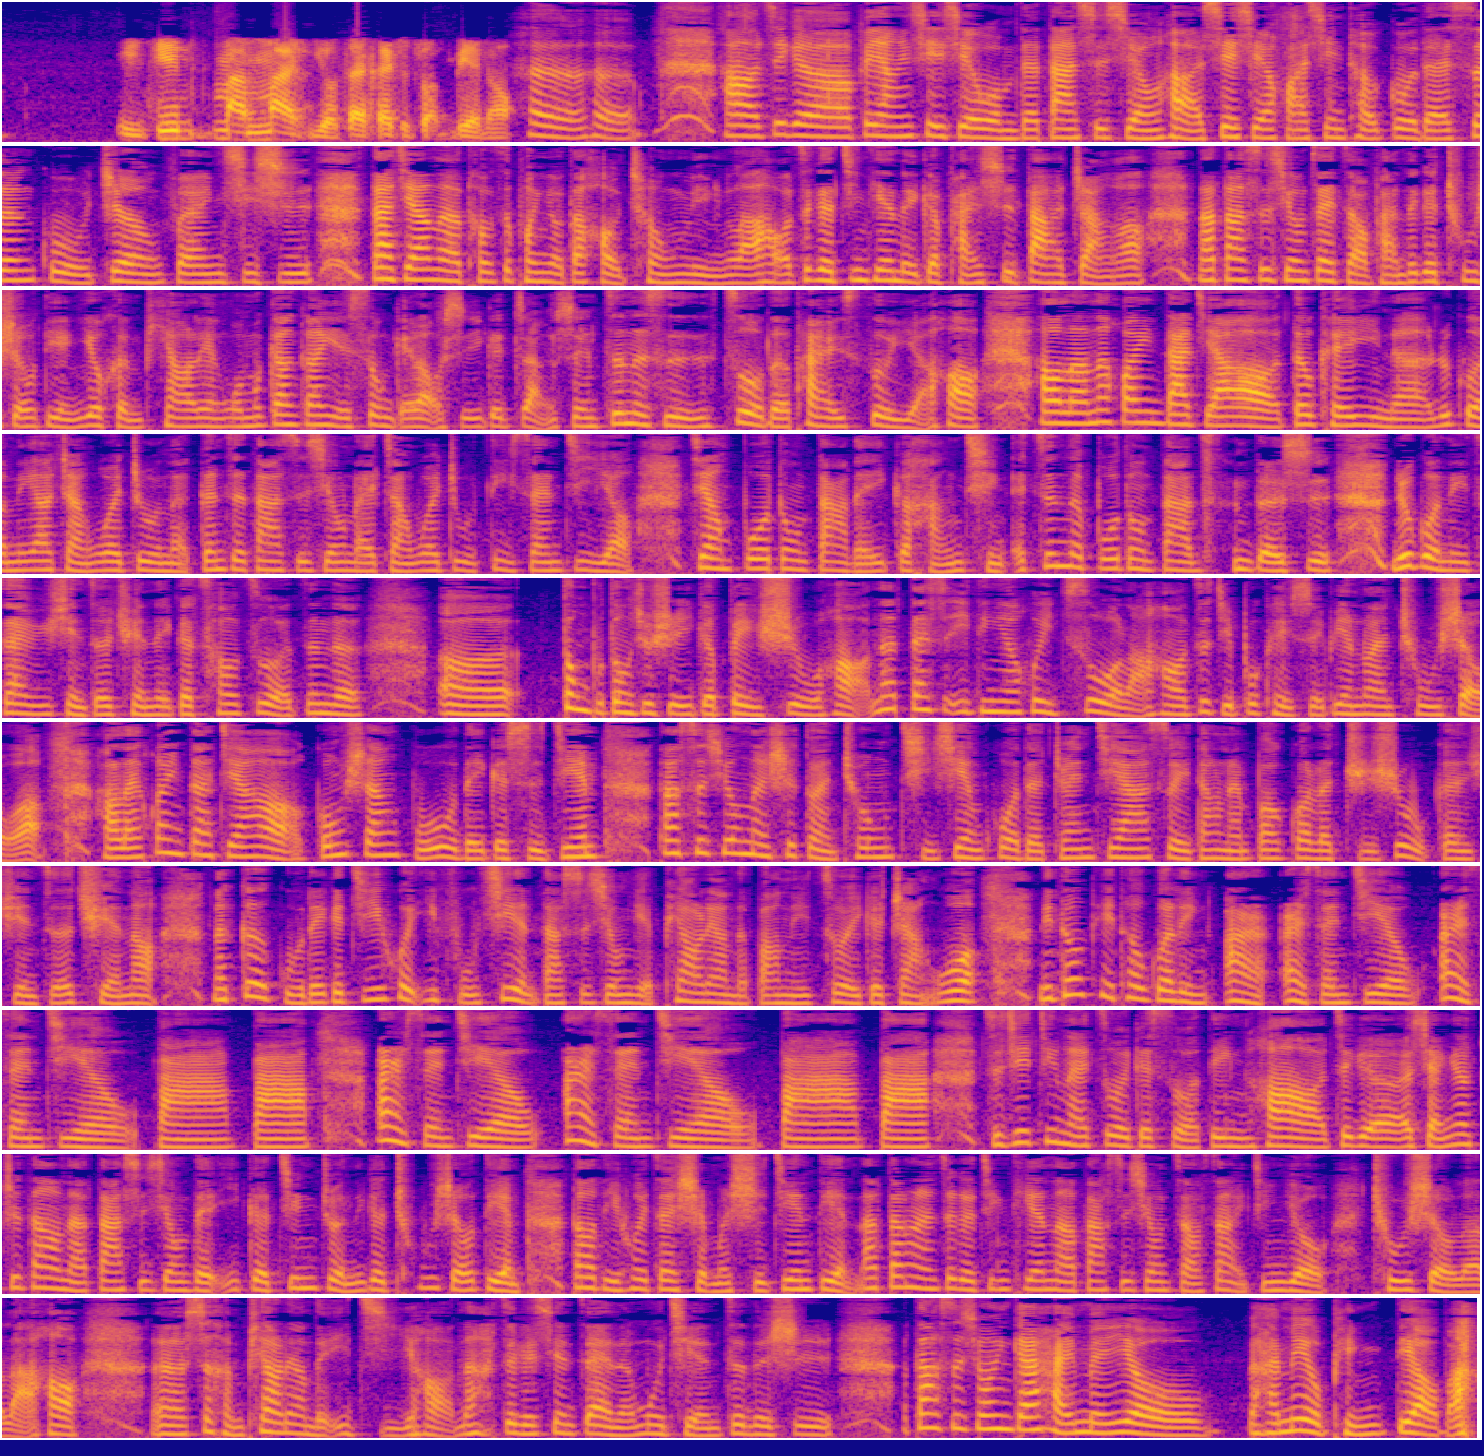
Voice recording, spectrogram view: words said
已经慢慢有在开始转变哦。呵呵，好，这个非常谢谢我们的大师兄哈，谢谢华信投顾的孙谷正分析师，大家呢投资朋友都好聪明了哈，这个今天的一个盘势大涨啊，那大师兄在早盘这个出手点又很漂亮，我们刚刚也送给老师一个掌声，真的是做的太碎呀、哈。好了，那欢迎大家哦，都可以呢，如果你要掌握住呢，跟着大师兄来掌握住第三季哦，这样波动大的一个行情，哎，真的波动大，真的是，如果你在于选择权的个操作，真的，呃。动不动就是一个倍数哈，那但是一定要会做了哈，自己不可以随便乱出手啊。好，来欢迎大家哦，工商服务的一个时间，大师兄呢是短冲期现货的专家，所以当然包括了指数跟选择权哦。那个股的一个机会一浮现，大师兄也漂亮的帮你做一个掌握，你都可以透过零二二三九二三九八八二三九二三九八八直接进来做一个锁定哈。这个想要知道呢，大师兄的一个精准的一个出手点到底会在什么时间点？那当然，这个今天呢，大师兄早上已经有出手了啦哈，呃，是很漂亮的一集哈。那这个现在呢，目前真的是大师兄应该还没有还没有平掉吧？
